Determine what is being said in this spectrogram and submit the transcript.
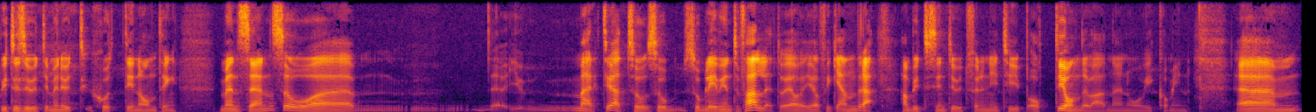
byttes ut i minut 70 någonting. Men sen så eh, märkte jag att så, så, så blev ju inte fallet och jag, jag fick ändra. Han byttes inte ut förrän i typ 80 va, när Novik kom in. Um,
